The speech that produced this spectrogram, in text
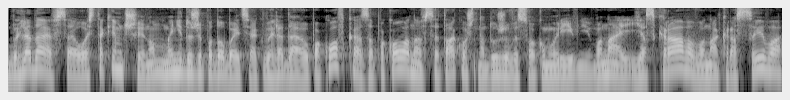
Виглядає все ось таким чином. Мені дуже подобається, як виглядає упаковка. Запаковано все також на дуже високому рівні. Вона яскрава, вона красива,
